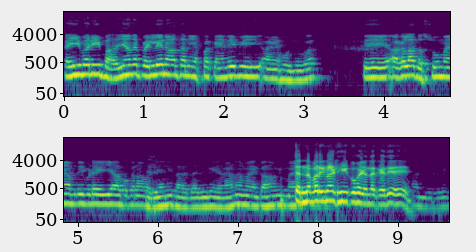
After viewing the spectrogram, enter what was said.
ਕਈ ਵਾਰੀ ਵੱਧ ਜਾਂਦਾ ਪਹਿਲੇ ਨਾਲ ਤਾਂ ਨਹੀਂ ਆਪਾਂ ਕਹਿੰਦੇ ਵੀ ਐਂ ਹੋ ਜਾਊਗਾ। ਤੇ ਅਗਲਾ ਦੱਸੂ ਮੈਂ ਆਪਦੀ ਬੜਾਈ ਆਪ ਕਰਾਂ ਵਧੀਆ ਨਹੀਂ ਲੱਗਦਾ ਵੀਰੇ ਯਾਰ ਹਨਾ? ਮੈਂ ਕਹਾਂ ਵੀ ਮੈਂ ਤਿੰਨ ਵਾਰੀ ਨਾਲ ਠੀਕ ਹੋ ਜਾਂਦਾ ਕਹਦੇ ਹਾਂਜੀ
